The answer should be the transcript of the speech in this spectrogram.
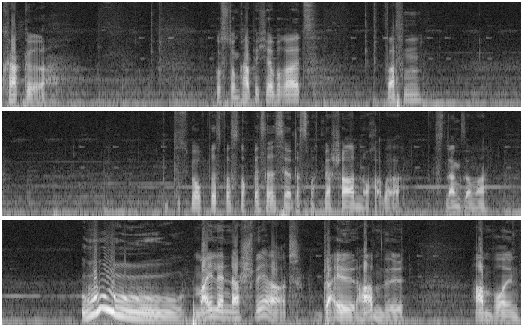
Kacke. Rüstung habe ich ja bereits. Waffen. Gibt es überhaupt was, was noch besser ist? Ja, das macht mehr Schaden noch, aber ist langsamer. Uh, Mailänder Schwert. Geil, haben will. Haben wollen.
